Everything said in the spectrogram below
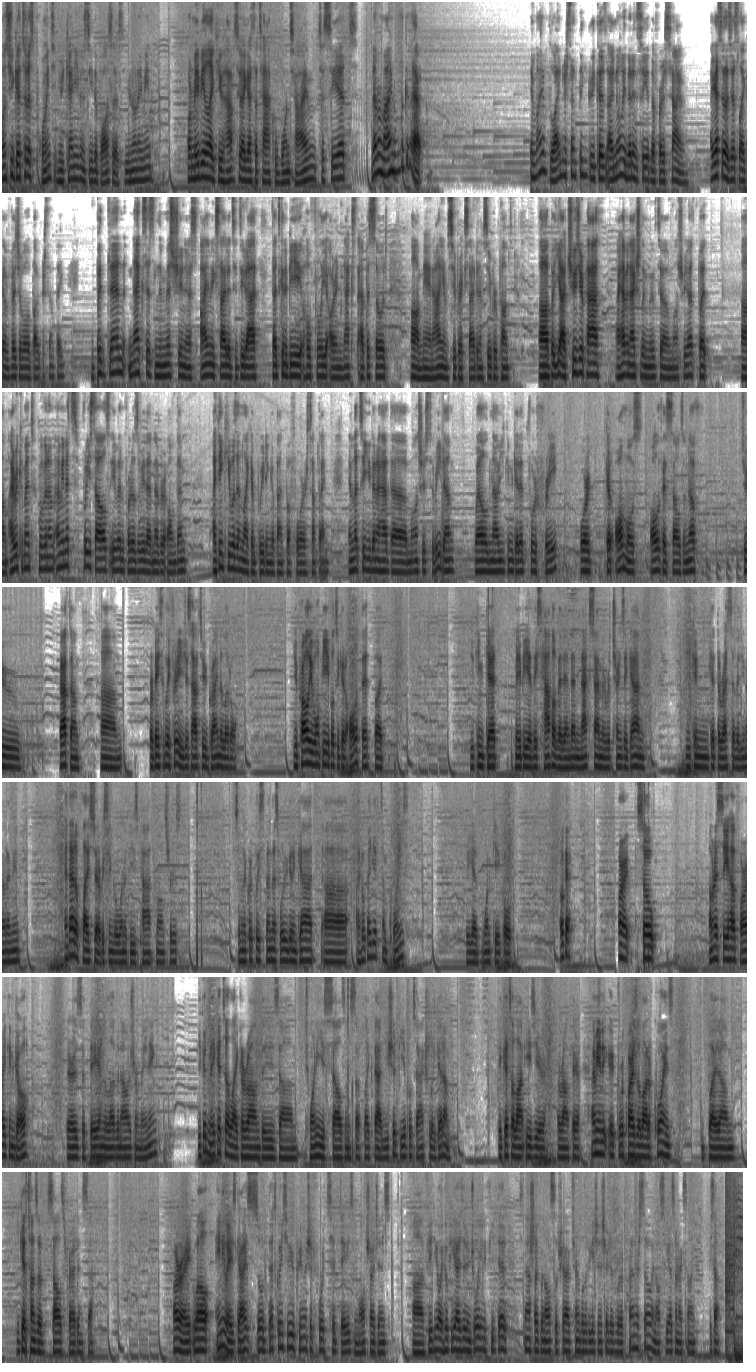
Once you get to this point, you can't even see the bosses, you know what I mean? Or maybe like you have to, I guess, attack one time to see it. Never mind, look at that. Am I blind or something? Because I know I didn't see it the first time. I guess it was just like a visual bug or something. But then next is the Nemestrinus. I am excited to do that. That's going to be hopefully our next episode. Oh man, I am super excited. I'm super pumped. Uh, but yeah, choose your path. I haven't actually moved to Monster yet, but um, I recommend moving them. I mean, it's free cells even for those of you that never owned them. I think he was in like a breeding event before or something. And let's say you didn't have the monsters to breed them. Well, now you can get it for free or get almost all of his cells enough to craft them um, for basically free. You just have to grind a little. You probably won't be able to get all of it, but you can get maybe at least half of it and then next time it returns again, you can get the rest of it, you know what I mean? And that applies to every single one of these path monsters. So I'm gonna quickly spend this. What are we gonna get? Uh, I hope I get some coins. We get 1k gold. Okay. Alright, so I'm gonna see how far I can go. There is a day and 11 hours remaining. You could make it to like around these um, 20 cells and stuff like that. You should be able to actually get them. It gets a lot easier around there. I mean, it, it requires a lot of coins, but um, you get tons of for it and stuff. Alright, well, anyways, guys, so that's going to be pretty much it for today's Mall Legends uh, video. I hope you guys did enjoy, and if you did, smash like button, also subscribe, turn on notifications, share this with a friend or so, and I'll see you guys on the next one. Peace out.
